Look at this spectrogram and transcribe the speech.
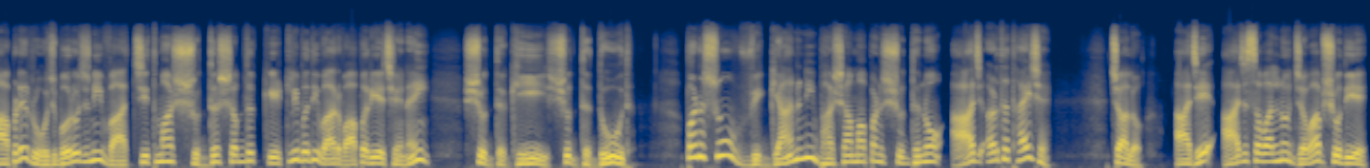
આપણે રોજબરોજની વાતચીતમાં શુદ્ધ શબ્દ કેટલી બધી વાર વાપરીએ છીએ, નહીં? શુદ્ધ ઘી, શુદ્ધ દૂધ. પણ શું વિજ્ઞાનની ભાષામાં પણ શુદ્ધનો આ જ અર્થ થાય છે? ચાલો, આજે આ જ સવાલનો જવાબ શોધીએ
